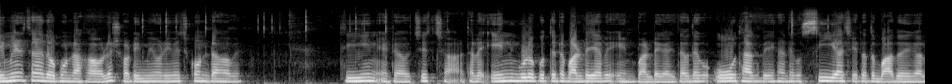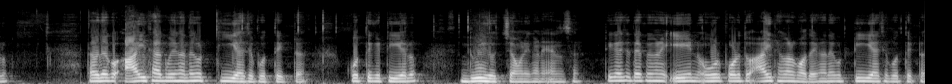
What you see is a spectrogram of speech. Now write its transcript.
এম এর স্থানে দপন রাখা হলে সঠিক মিরর ইমেজ কোনটা হবে? তিন, এটা হচ্ছে চার। তাহলে এনগুলো প্রত্যেকটা পাল্টে যাবে এন পাল্টে গেছে। তারপর দেখো ও থাকবে, এখানে দেখো সি আছে, এটা তো বাদ হয়ে গেল। তারপর দেখো আই থাকবে, এখানে দেখো টি আছে প্রত্যেকটা। প্রত্যেকে টি এলো? দুই হচ্ছে আমার এখানে অ্যান্সার ঠিক আছে? দেখো এখানে এন ওর পরে তো আই থাকার কথা। এখানে দেখো টি আছে প্রত্যেকটা।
